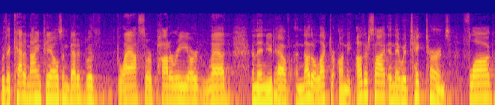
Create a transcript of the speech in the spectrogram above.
with a cat o' nine tails embedded with glass or pottery or lead, and then you'd have another lictor on the other side, and they would take turns flog,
